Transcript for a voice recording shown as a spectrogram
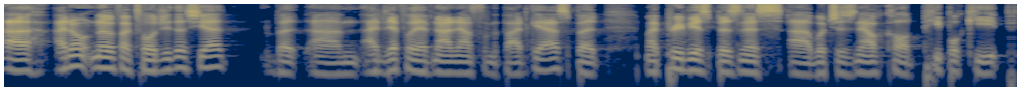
Uh, i don't know if i've told you this yet but um, i definitely have not announced on the podcast but my previous business uh, which is now called people keep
